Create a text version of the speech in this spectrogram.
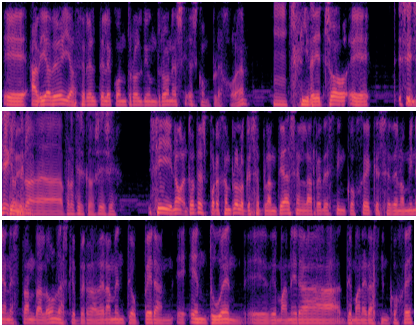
Eh, a día de hoy, hacer el telecontrol de un dron es, es complejo, ¿eh? Mm. Y de hecho, Sí, sí, continúa, Francisco, sí, sí. Sí, no, entonces, por ejemplo, lo que se plantea es en las redes 5G que se denominan standalone, las que verdaderamente operan eh, end-to-end eh, de, manera, de manera 5G,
